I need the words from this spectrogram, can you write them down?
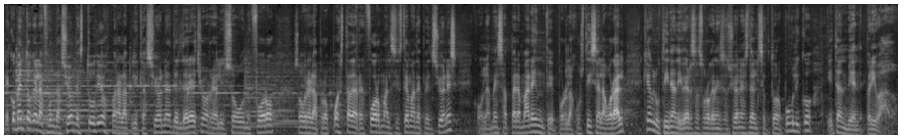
Le comento que la Fundación de Estudios para la Aplicación del Derecho realizó un foro sobre la propuesta de reforma al sistema de pensiones con la Mesa Permanente por la Justicia Laboral que aglutina diversas organizaciones del sector público y también privado.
